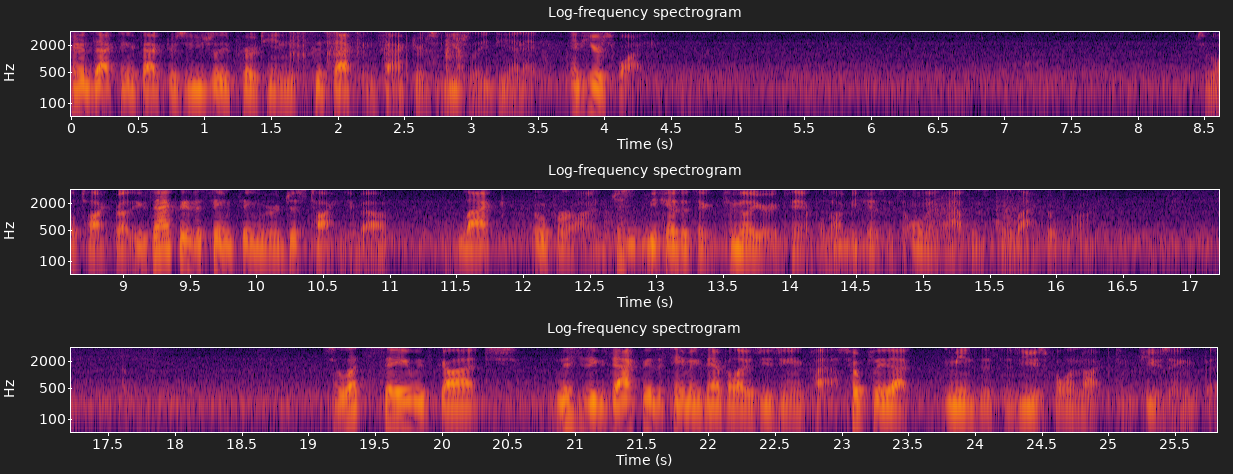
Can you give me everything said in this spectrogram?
Transacting factors are usually proteins, cis-acting factors are usually DNA. And here's why. So we'll talk about exactly the same thing we were just talking about, lac operon, just mm-hmm. because it's a familiar example, not because it only happens to lac operon. So let's say we've got, this is exactly the same example I was using in class. Hopefully that means this is useful and not confusing, but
